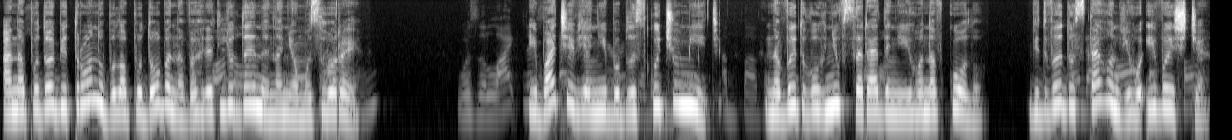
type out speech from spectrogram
А на подобі трону була подоба на вигляд людини на ньому згори. І бачив я ніби блискучу мідь, на вид вогню всередині його навколо, від виду стегон його і вище.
